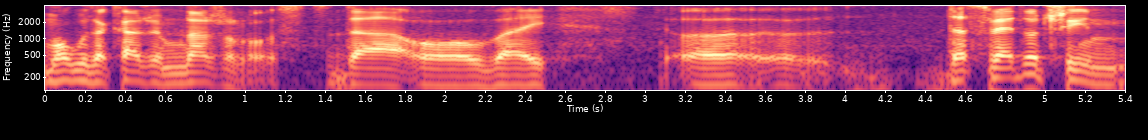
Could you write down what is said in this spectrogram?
mogu da kažem nažalost, da ovaj, e, da svedočim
